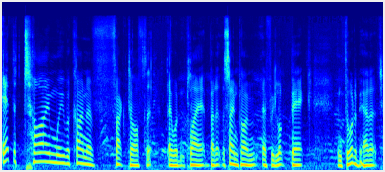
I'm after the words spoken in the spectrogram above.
at the time, we were kind of fucked off that they wouldn't play it, but at the same time, if we looked back and thought about it,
